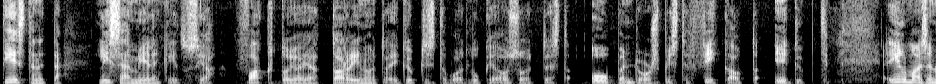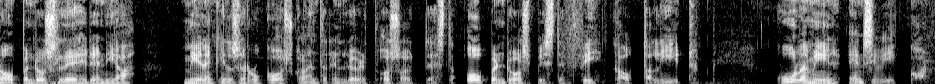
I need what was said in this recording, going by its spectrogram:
Tiestän, että lisää mielenkiintoisia faktoja ja tarinoita Egyptistä voit lukea osoitteesta opendoors.fi kautta Egypti. Ja ilmaisen Open Doors-lehden ja mielenkiintoisen rukouskalenterin löydät osoitteesta opendoors.fi kautta liity. Kuulemiin ensi viikkoon.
